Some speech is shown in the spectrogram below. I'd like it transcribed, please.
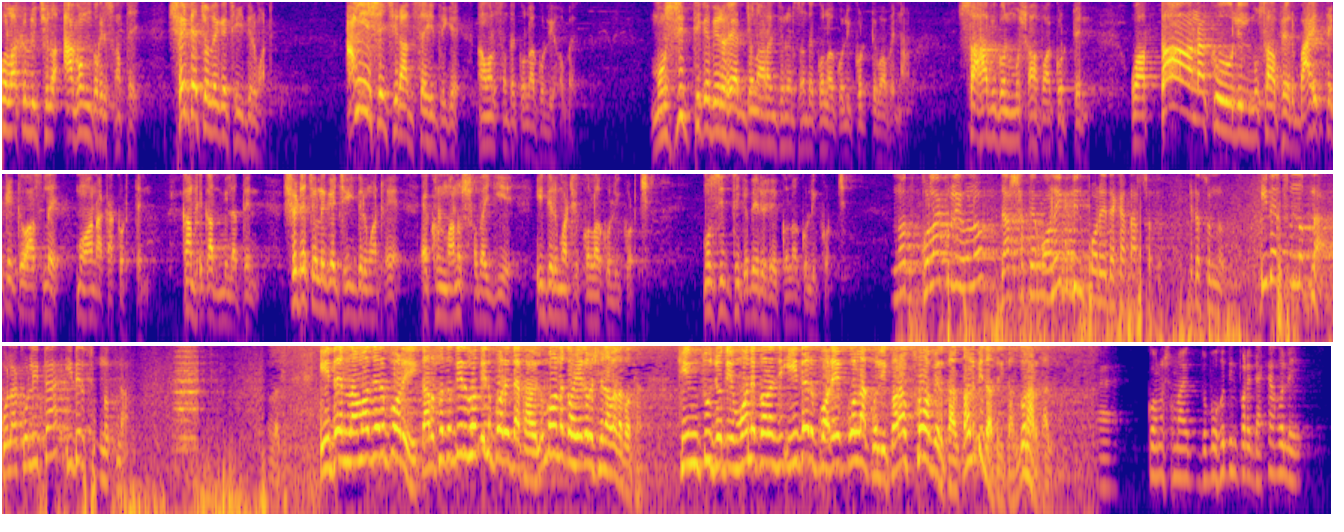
কোলাকুলি ছিল আগন্তকের সাথে। সেটা চলে গেছে ঈদের মাঠে। আমি এসেছি রাজশাহী থেকে, আমার সাথে কোলাকুলি হবে। মসজিদ থেকে বের হয়ে একজন আরেকজনের সাথে কোলাকুলি করতে পাবে না। সাহাবিগণ মুসাফা করতেন। ও তানাকুলিল মুসাফের, বাইর থেকে কেউ আসলে মহানাকা করতেন, কাঁধে কাঁধ মিলাতেন। সেটা চলে গেছে ঈদের মাঠে। এখন মানুষ সবাই গিয়ে ঈদের মাঠে কোলাকুলি করছে। মসজিদ থেকে বের হয়ে কোলাকুলি করছে। সুন্নত কোলাকুলি হলো যার সাথে অনেক দিন পরে দেখা তার সাথে। এটা সুন্নত। ঈদের সুন্নত না কোলাকুলিটা ঈদের সুন্নত না। ঈদের নামাজের পরে কারোর সাথে দীর্ঘদিন পরে দেখা হলো মনে হয়ে গেল সেটা আলাদা কথা। কিন্তু যদি মনে করেন যে ঈদের পরে কোলাকুলি করা সবের কাজ তাহলে বিদাতির কাজ গোনার কাজ। কোন সময় বহুদিন পরে দেখা হলে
